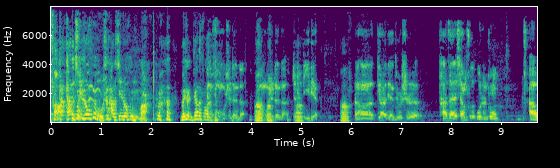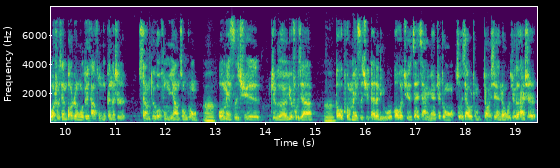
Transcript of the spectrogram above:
操！他的亲生父母是他的亲生父母吗？不是，没事，你听他说。父母是真的，父嗯母是真的，这是第一点。啊然后第二点就是他在相处的过程中，啊，我首先保证我对他父母真的是像对我父母一样尊重。嗯我每次去这个岳父家，嗯包括每次去带的礼物，包括去在家里面这种做家务这种表现，这种我觉得还是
